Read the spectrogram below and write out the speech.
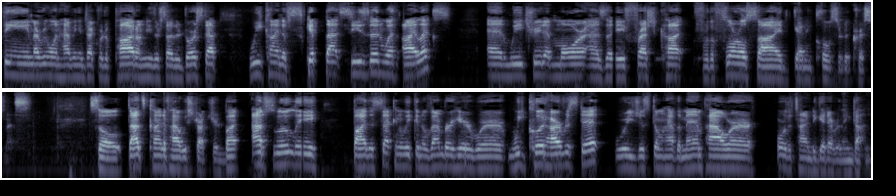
theme, everyone having a decorative pot on either side of their doorstep, we kind of skipped that season with ilex and we treat it more as a fresh cut for the floral side, getting closer to Christmas. So that's kind of how we structured. But absolutely, by the second week of November here, where we could harvest it, we just don't have the manpower or the time to get everything done.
